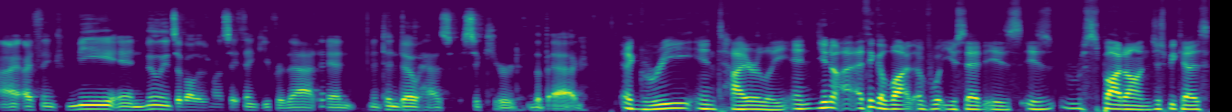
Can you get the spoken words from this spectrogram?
I, I think me and millions of others want to say thank you for that and nintendo has secured the bag agree entirely. And you know i think a lot of what you said is is spot on just because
